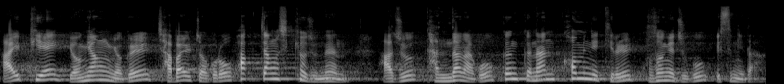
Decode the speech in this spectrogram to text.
IP의 영향력을 자발적으로 확장시켜주는 아주 단단하고 끈끈한 커뮤니티를 구성해주고 있습니다.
